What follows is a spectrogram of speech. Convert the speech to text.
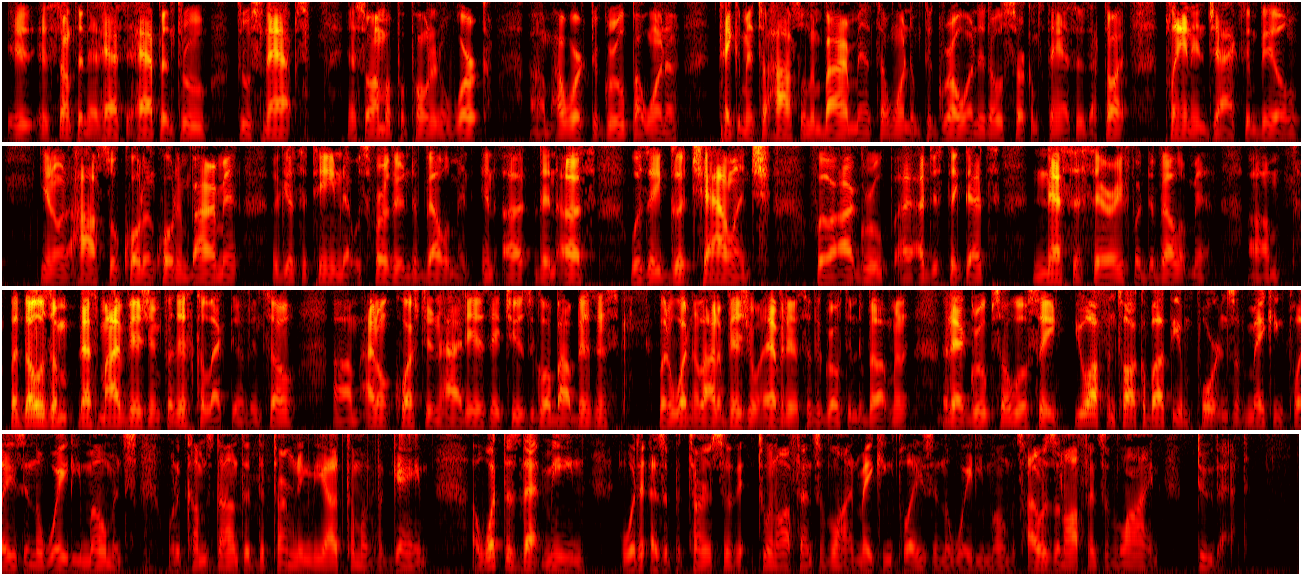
is, is something that has to happen through through snaps. And so I'm a proponent of work. Um, I work the group. I want to take them into hostile environments. I want them to grow under those circumstances. I thought playing in Jacksonville you know, in a hostile quote unquote environment against a team that was further in development in, uh, than us was a good challenge for our group. I, I just think that's necessary for development. Um, but those are that's my vision for this collective, and so um, I don't question how it is they choose to go about business. But it wasn't a lot of visual evidence of the growth and development of that group, so we'll see. You often talk about the importance of making plays in the weighty moments when it comes down to determining the outcome of a game. Uh, what does that mean what, as it pertains to, the, to an offensive line, making plays in the weighty moments? How does an offensive line do that?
